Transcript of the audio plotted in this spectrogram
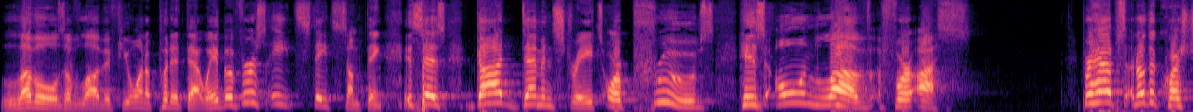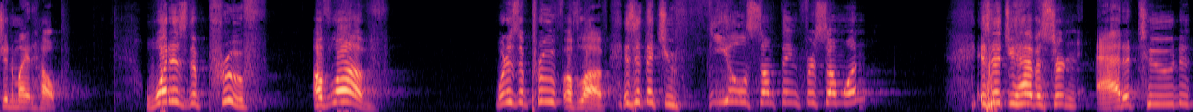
levels of love, if you want to put it that way. But verse 8 states something. It says, God demonstrates or proves his own love for us. Perhaps another question might help. What is the proof of love? What is the proof of love? Is it that you feel something for someone? Is it that you have a certain attitude?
